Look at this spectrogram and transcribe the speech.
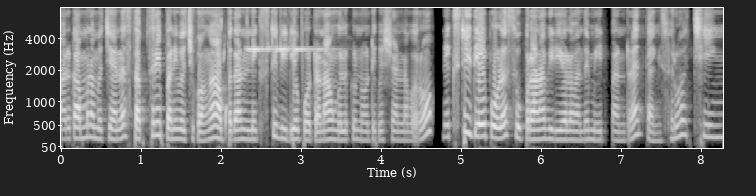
மறக்காமல் நம்ம சேனலை சப்ஸ்கிரைப் பண்ணி வச்சுக்கோங்க. அப்போ தான் நெக்ஸ்ட் வீடியோ போட்டோன்னா உங்களுக்கு நோட்டிஃபிகேஷனில் வரும். நெக்ஸ்ட் இதே போல் சூப்பரான வீடியோவில் வந்து மீட் பண்ணுறேன் தேங்க்ஸ் ஃபார் வாட்சிங்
